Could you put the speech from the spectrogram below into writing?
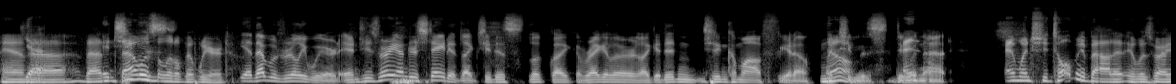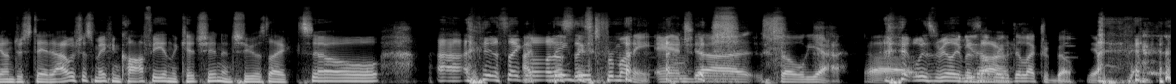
and Yeah. uh, that And that was, was- a little bit weird. Yeah, that was really weird. And she's very understated. Like she just looked like a regular, like it didn't, she didn't come off, you know, like No. she was doing And- that. And when she told me about it, it was very understated. I was just making coffee in the kitchen, and she was like, "So." Uh, it's like one I of those things. for money. And uh, so, yeah. Uh, it was really can you help me bizarre. with the electric bill? Yeah.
